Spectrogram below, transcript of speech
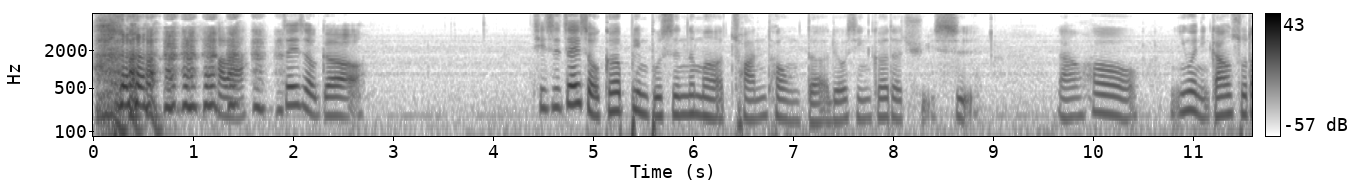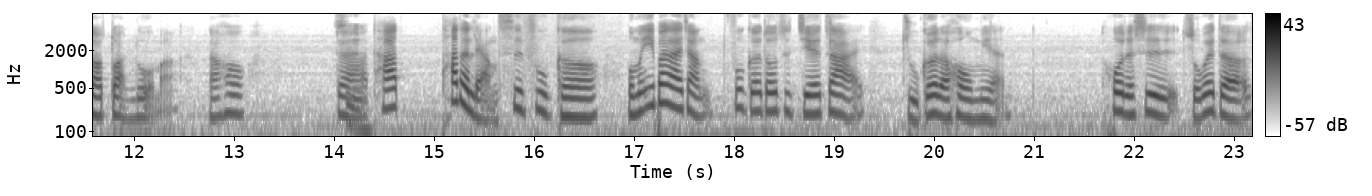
好啦，这一首歌哦，其实这一首歌并不是那么传统的流行歌的曲式。然后，因为你刚刚说到段落嘛，然后，对啊，他他的两次副歌。我们一般来讲，副歌都是接在主歌的后面，或者是所谓的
